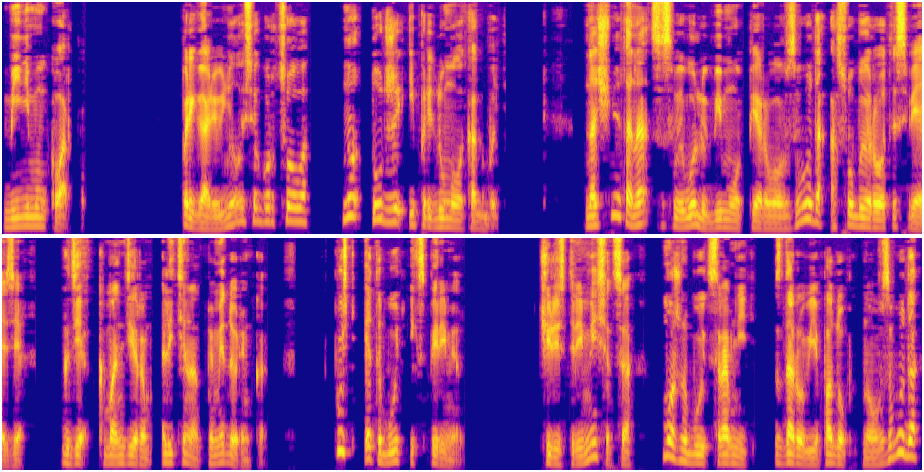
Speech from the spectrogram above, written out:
минимум квартал. Пригорюнилась Огурцова, но тут же и придумала, как быть. Начнет она со своего любимого первого взвода особой роты связи, где командиром лейтенант Помидоренко. Пусть это будет эксперимент. Через три месяца можно будет сравнить здоровье подопытного взвода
